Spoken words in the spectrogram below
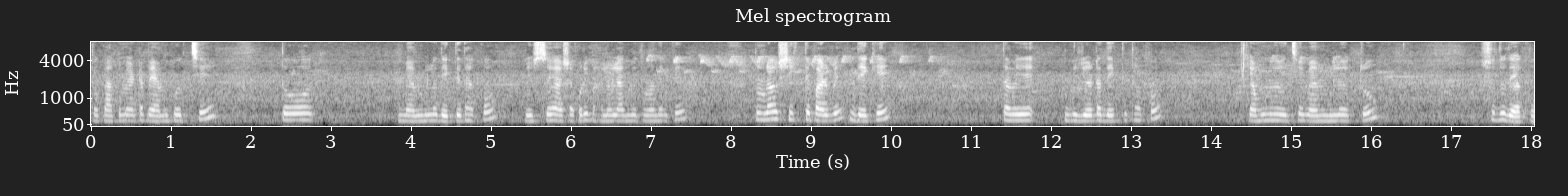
তো কাকিমা একটা ব্যায়াম করছে। তো ব্যায়ামগুলো দেখতে থাকো। নিশ্চয়ই আশা করি ভালো লাগবে তোমাদেরকে। তোমরাও শিখতে পারবে দেখে। তবে ভিডিওটা দেখতে থাকো। কেমন হয়েছে ব্যায়ামগুলো একটু শুধু দেখো।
